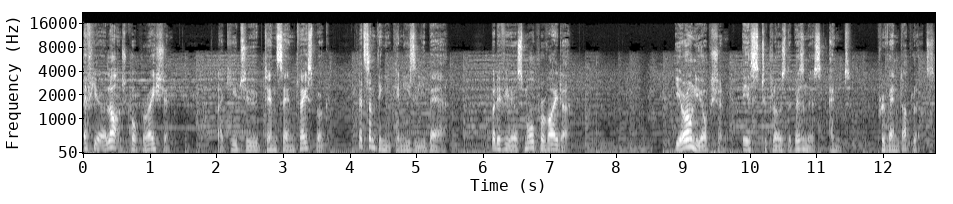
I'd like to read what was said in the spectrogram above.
If you're a large corporation, like YouTube, Tencent, Facebook, that's something you can easily bear. But if you're a small provider, your only option is to close the business and prevent uploads.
